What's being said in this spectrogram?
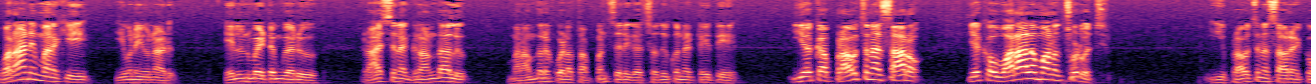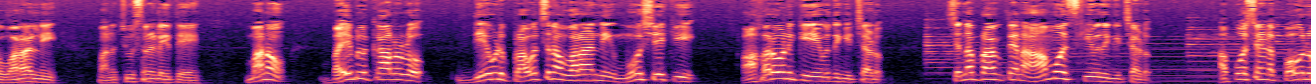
వరాన్ని మనకి ఇవనై ఉన్నాడు. ఎలెన్ బైటం గారు రాసిన గ్రంథాలు మనందరూ కూడా తప్పనిసరిగా చదువుకున్నట్లయితే ఈ యొక్క ప్రవచన సారం ఈ యొక్క వరాలు మనం చూడవచ్చు. ఈ ప్రవచన సారం యొక్క వరాల్ని మనం చూసినట్లయితే మనం బైబిల్ కాలంలో దేవుడు ప్రవచన వరాన్ని మోషేకి అహరోనికి ఏ విధంగా ఇచ్చాడు? చిన్న ప్రవక్త అయిన ఆమోస్కి ఏ విధంగా ఇచ్చాడు? అపోసైన పౌలు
